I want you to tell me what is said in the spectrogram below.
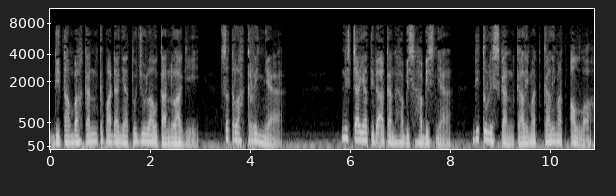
ditambahkan kepadanya tujuh lautan lagi setelah keringnya, niscaya tidak akan habis-habisnya dituliskan kalimat-kalimat Allah.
